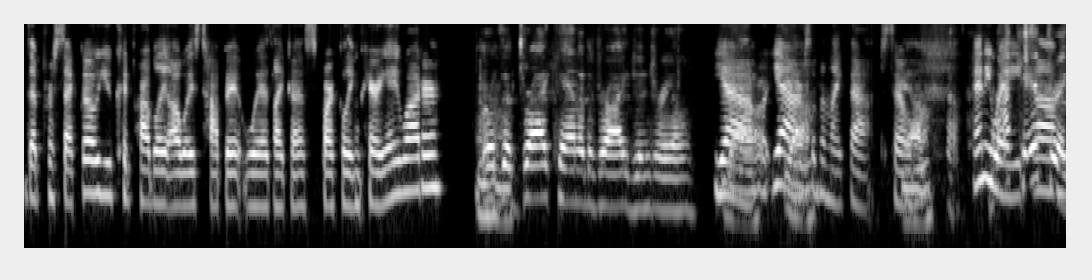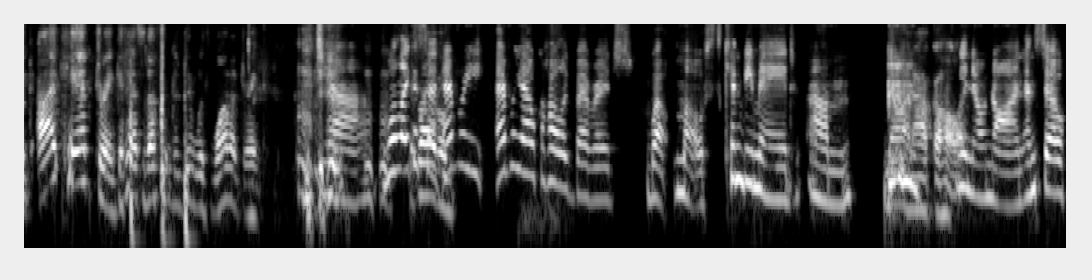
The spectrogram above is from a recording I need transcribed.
the prosecco, you could probably always top it with like a sparkling Perrier water. Or the dry Canada Dry ginger ale. Yeah, Yeah, or, yeah, yeah. or something like that. So Yeah. anyway, I can't um, drink. I can't drink. It has nothing to do with want to drink. yeah. Well like i said every every alcoholic beverage well most can be made um Non-alcoholic. you know non. And so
